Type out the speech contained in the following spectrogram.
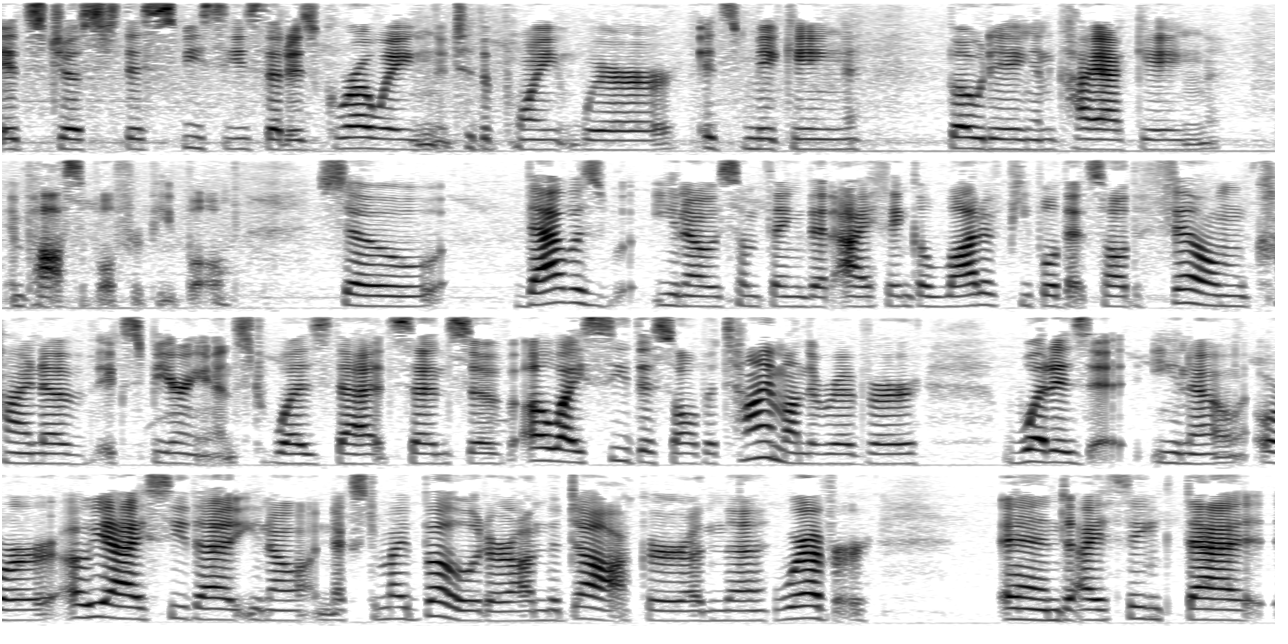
It's just this species that is growing to the point where it's making boating and kayaking impossible for people. So that was, you know, something that I think a lot of people that saw the film kind of experienced was that sense of, oh, I see this all the time on the river. What is it, you know? Or, oh, yeah, I see that, you know, next to my boat or on the dock or on the wherever. And I think that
